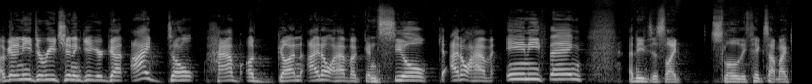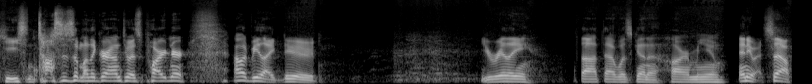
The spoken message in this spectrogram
I'm gonna need to reach in and get your gun. I don't have a gun. I don't have a conceal. I don't have anything. And he just like slowly takes out my keys and tosses them on the ground to his partner. I would be like, dude, you really thought that was gonna harm you? Anyway, so,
